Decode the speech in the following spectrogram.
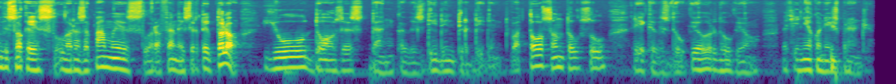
visokiais lorazepamais, lorafenais ir taip toliau. Jų dozes tenka vis didinti ir didinti. Vatos ant ausų reikia vis daugiau ir daugiau, bet jie nieko neišsprendžia.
